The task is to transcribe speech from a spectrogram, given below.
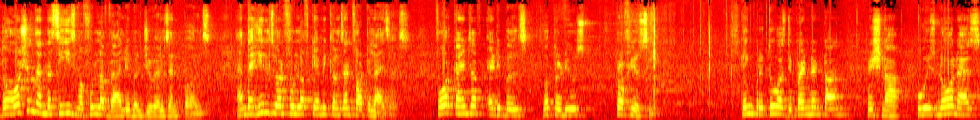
The oceans and the seas were full of valuable jewels and pearls, and the hills were full of chemicals and fertilizers. Four kinds of edibles were produced profusely. King Prithu was dependent on Krishna, who is known as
